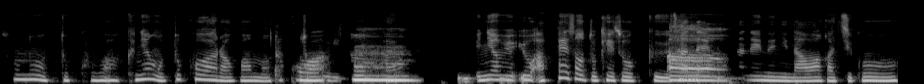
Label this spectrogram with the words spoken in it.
소노 오토코와 그냥 오토코와라고 하면. 조금 이상할까요? 음, 왜냐하면 요 앞에서도 계속 그 아. 사내 사내는이 나와가지고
